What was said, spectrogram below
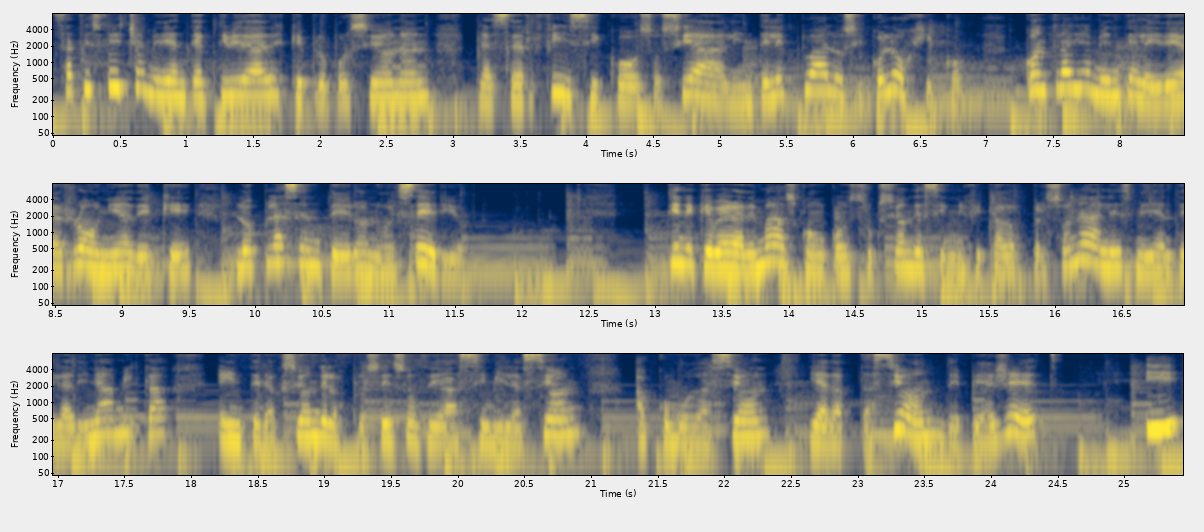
satisfecha mediante actividades que proporcionan placer físico, social, intelectual o psicológico, contrariamente a la idea errónea de que lo placentero no es serio. Tiene que ver además con construcción de significados personales mediante la dinámica e interacción de los procesos de asimilación, acomodación y adaptación de Piaget y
